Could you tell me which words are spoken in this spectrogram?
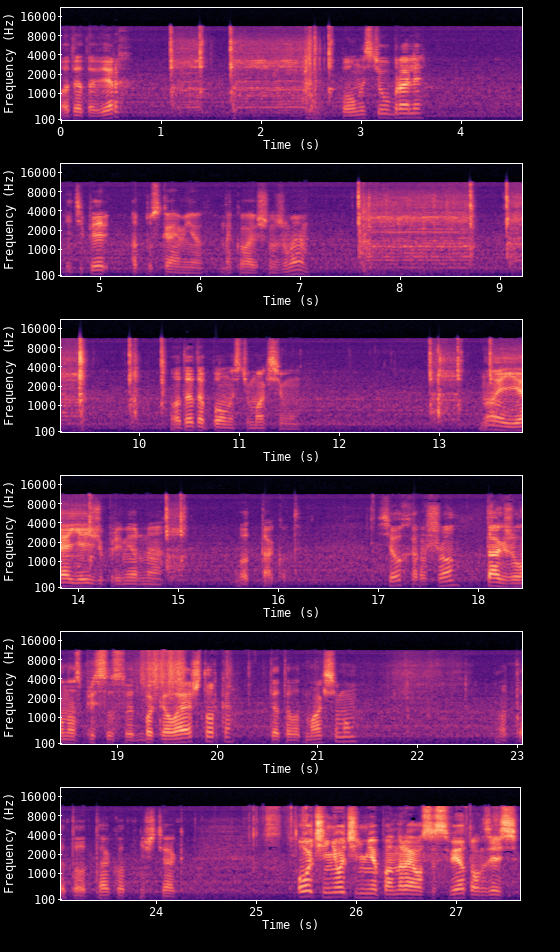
Вот это вверх. Полностью убрали. И теперь отпускаем ее. На клавишу нажимаем. Вот это полностью максимум. Ну и я езжу примерно вот так вот. Все хорошо. Также у нас присутствует боковая шторка. Вот это вот максимум. Вот это вот так вот ништяк. Очень-очень мне понравился свет. Он здесь,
